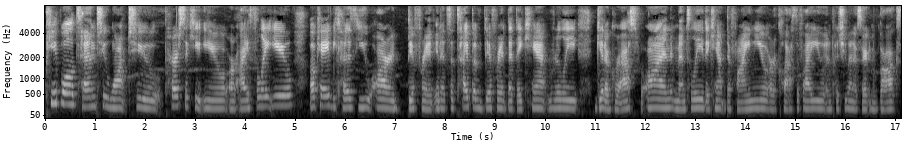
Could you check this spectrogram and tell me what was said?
people tend to want to persecute you or isolate you, okay, because you are different and it's a type of different that they can't really get a grasp on mentally. They can't define you or classify you and put you in a certain box.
